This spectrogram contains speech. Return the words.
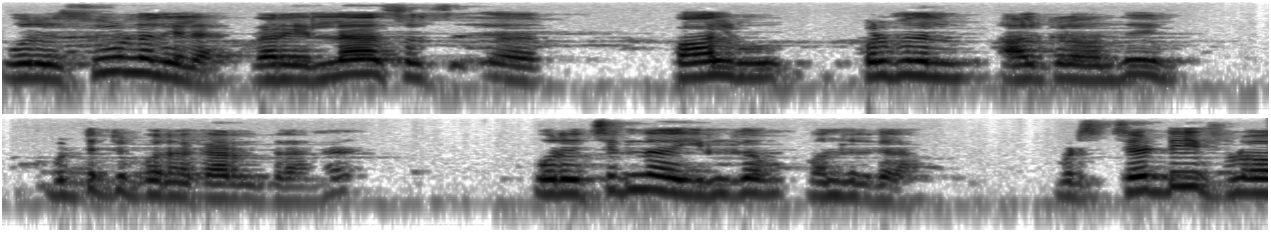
ஒரு சூழ்நிலையில் வேற எல்லா சொச- பால் கொள்முதல் ஆட்களை வந்து விட்டுட்டு போன காரணத்தினால ஒரு சின்ன இன்கம் வந்திருக்கலாம். பட் ஸ்டெடி ஃப்ளோ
